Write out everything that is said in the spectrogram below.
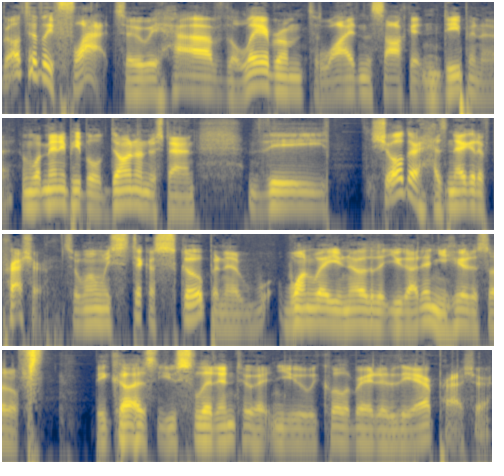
relatively flat. So we have the labrum to widen the socket and deepen it. And what many people don't understand, the shoulder has negative pressure. So when we stick a scope in it, one way you know that you got in, you hear this little because you slid into it and you equilibrated the air pressure.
